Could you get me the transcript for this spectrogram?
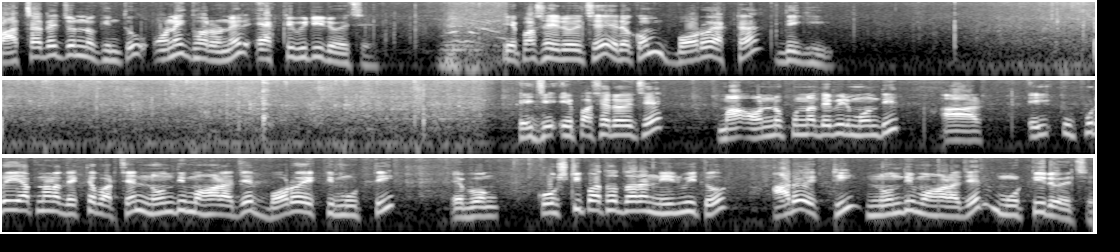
বাচ্চাদের জন্য কিন্তু অনেক ধরনের অ্যাক্টিভিটি রয়েছে। এপাশেই রয়েছে এরকম বড় একটা দিঘি। এই যে এপাশে রয়েছে মা অন্নপূর্ণা দেবীর মন্দির, আর এই উপরেই আপনারা দেখতে পাচ্ছেন নন্দী মহারাজের বড় একটি মূর্তি এবং কোষ্ঠী পাথর দ্বারা নির্মিত আরও একটি নন্দী মহারাজের মূর্তি রয়েছে।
